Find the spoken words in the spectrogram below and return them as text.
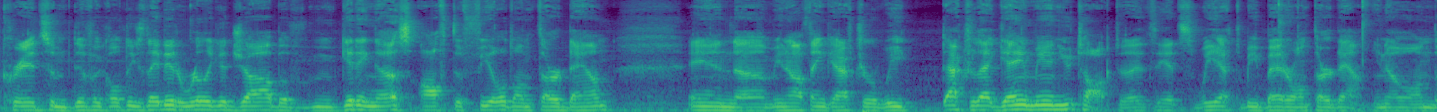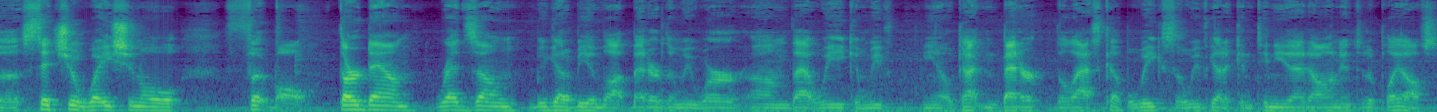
created some difficulties. They did a really good job of getting us off the field on third down. And um, you know, I think after we after that game, me and you talked. It's, it's we have to be better on third down. You know, on the situational football, third down, red zone. We got to be a lot better than we were um, that week, and we've you know gotten better the last couple weeks. So we've got to continue that on into the playoffs.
